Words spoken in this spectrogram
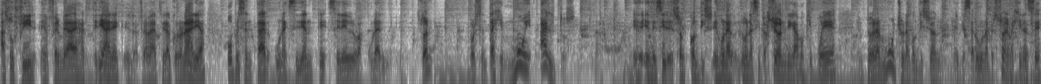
a sufrir enfermedades arteriales, eh, la enfermedad arterial coronaria, o presentar un accidente cerebrovascular. Son porcentajes muy altos. Es, decir, son es una, una, situación, digamos, que puede empeorar mucho una condición eh, de salud de una persona. Imagínense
